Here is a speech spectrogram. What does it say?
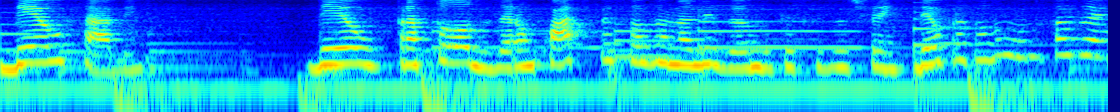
deu, sabe? Deu pra todos, eram quatro pessoas analisando pesquisas diferentes. Deu pra todo mundo fazer.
